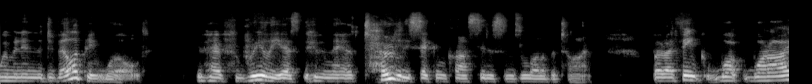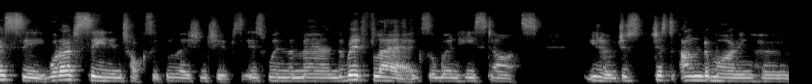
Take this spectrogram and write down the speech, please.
women in the developing world who have really as who they are totally second class citizens a lot of the time. But i think what what i see what i've seen in toxic relationships is when the man the red flags are when he starts you know just just undermining her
